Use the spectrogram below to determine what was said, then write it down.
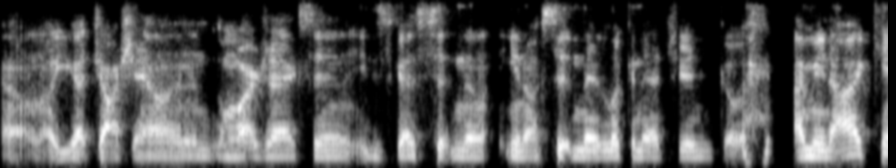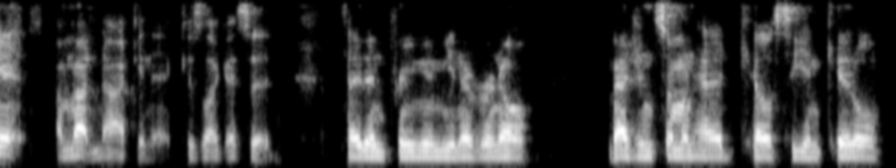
I don't know, you got Josh Allen and Lamar Jackson. These guys sitting, there, you know, sitting there looking at you and you go. I mean, I can't. I'm not knocking it because, like I said, tight end premium. You never know. Imagine someone had Kelce and Kittle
